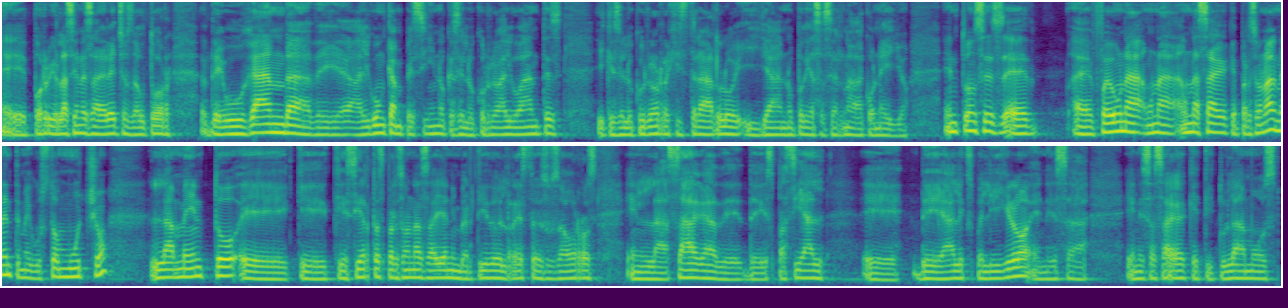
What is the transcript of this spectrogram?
eh, por violaciones a derechos de autor de Uganda, de algún campesino que se le ocurrió algo antes y que se le ocurrió registrarlo y ya no podías hacer nada con ello. Entonces, eh, eh, fue una, una, saga que personalmente me gustó mucho. Lamento que, ciertas personas hayan invertido el resto de sus ahorros en la saga de, de espacial de Alex Peligro, en esa en esa saga que titulamos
